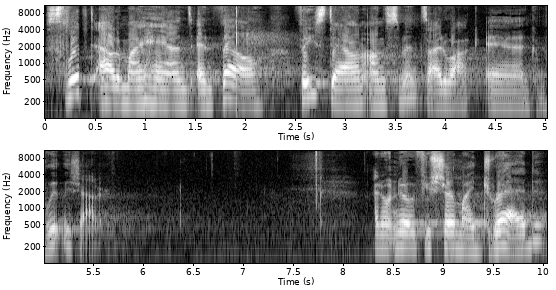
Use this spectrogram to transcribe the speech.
slipped out of my hand and fell face down on the cement sidewalk and completely shattered. I don't know if you share my dread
